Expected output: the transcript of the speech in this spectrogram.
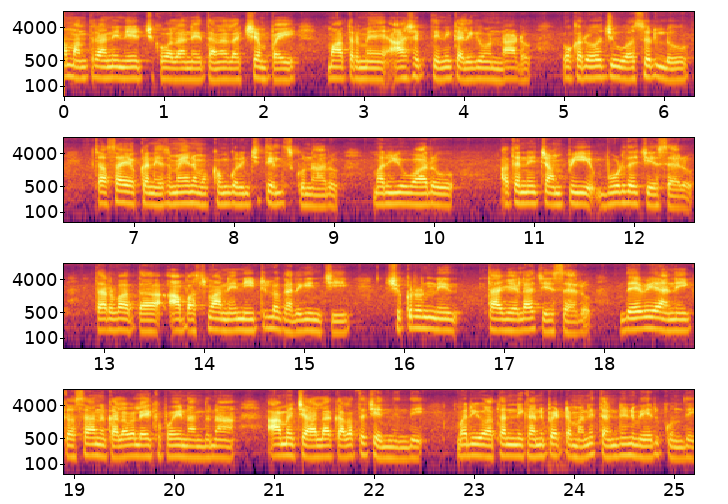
మంత్రాన్ని నేర్చుకోవాలనే తన లక్ష్యంపై మాత్రమే ఆసక్తిని కలిగి ఉన్నాడు. ఒకరోజు అసురులు కస యొక్క నిజమైన ముఖం గురించి తెలుసుకున్నారు. మరియు వారు అతన్ని చంపి బూడిద చేశారు. తర్వాత ఆ భస్మాన్ని నీటిలో కరిగించి శుక్రుడిని తాగేలా చేశారు. దేవయాని కసాను కలవలేకపోయినందున ఆమె చాలా కలత చెందింది. మరియు అతన్ని కనిపెట్టమని తండ్రిని వేరుకుంది.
